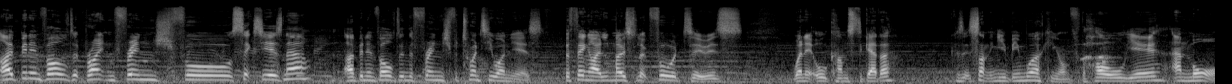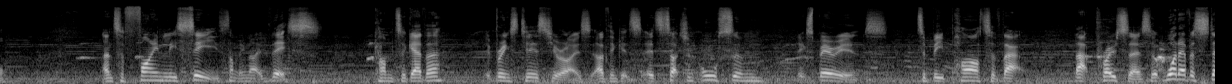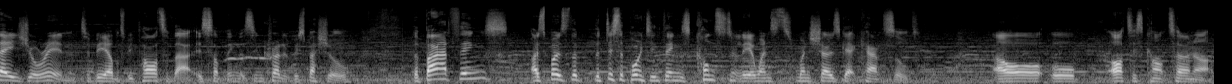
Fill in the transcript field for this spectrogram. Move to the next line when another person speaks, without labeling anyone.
I've been involved at Brighton Fringe for six years now. I've been involved in the Fringe for 21 years. The thing I most look forward to is when it all comes together, because it's something you've been working on for the whole year and more. And to finally see something like this come together, it brings tears to your eyes. I think it's, it's such an awesome experience to be part of that, that process. At whatever stage you're in, to be able to be part of that is something that's incredibly special. The bad things, I suppose the, the disappointing things constantly are when, when shows get cancelled or, or artists can't turn up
